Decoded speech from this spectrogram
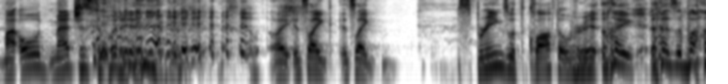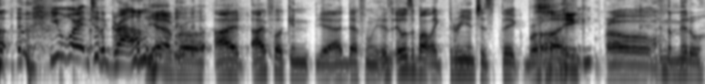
my old mattress to put in, like it's like it's like springs with cloth over it. Like that's about. You wore it to the ground. Yeah, bro. I I fucking yeah. I definitely. It, it was about like three inches thick, bro. Like Bro. in the middle.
